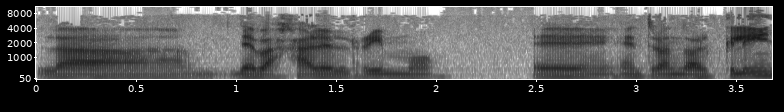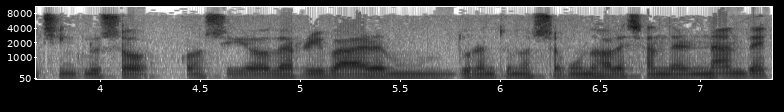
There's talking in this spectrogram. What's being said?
la de bajar el ritmo, eh, entrando al clinch, incluso consiguió derribar durante unos segundos a Alexander Hernández,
